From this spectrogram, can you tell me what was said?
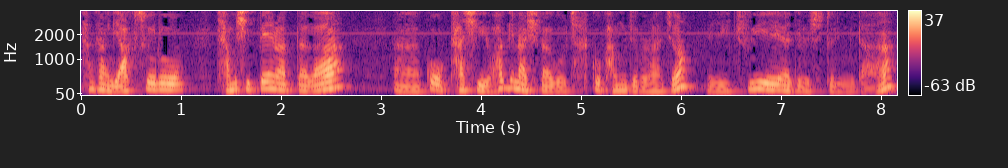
항상 약수로 잠시 빼놨다가 어, 꼭 다시 확인하시라고 자꾸 강조를 하죠. 주의해야 될 수들입니다.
